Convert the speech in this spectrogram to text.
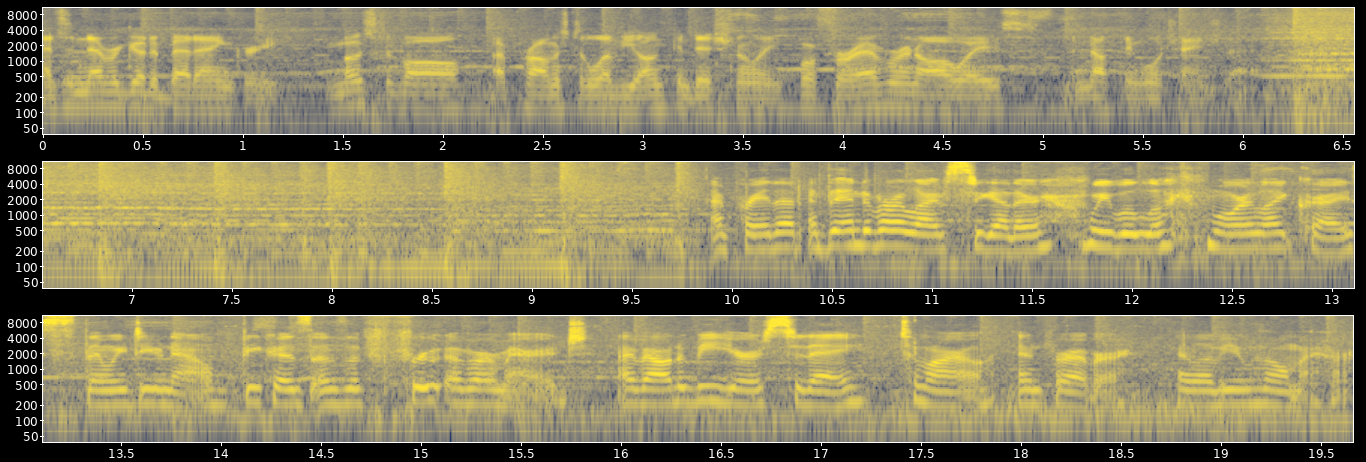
and to never go to bed angry. Most of all, I promise to love you unconditionally for forever and always, and nothing will change that. I pray that at the end of our lives together, we will look more like Christ than we do now because of the fruit of our marriage. I vow to be yours today, tomorrow, and forever. I love you with all my heart.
